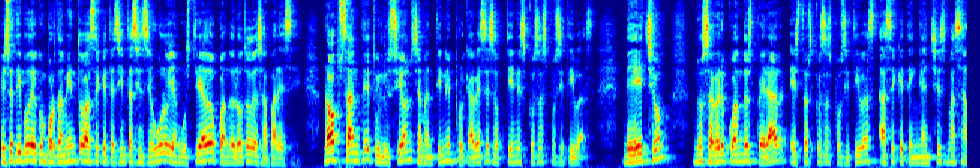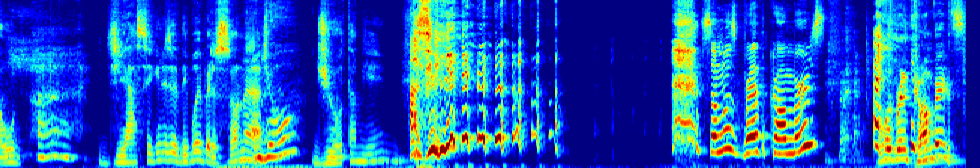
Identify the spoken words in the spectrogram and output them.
Este tipo de comportamiento hace que te sientas inseguro y angustiado cuando el otro desaparece. No obstante, tu ilusión se mantiene porque a veces obtienes cosas positivas. De hecho, no saber cuándo esperar estas cosas positivas hace que te enganches más aún. Ah. Ya sé quién es ese tipo de persona. ¿Yo? Yo también. ¿Ah, sí? ¿Somos breadcrumbers? ¿Somos breadcrumbers?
